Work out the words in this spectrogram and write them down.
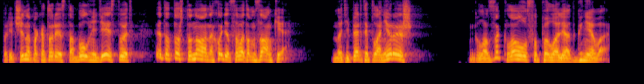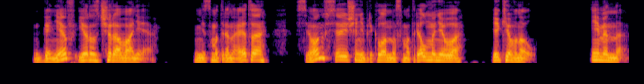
Причина, по которой Стабул не действует, это то, что Ноа находится в этом замке. Но теперь ты планируешь...» Глаза Клауса пылали от гнева. Гнев и разочарование. Несмотря на это, Сион всё ещё непреклонно смотрел на него и кивнул. «Именно.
